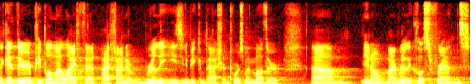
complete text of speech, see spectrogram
Like uh, there are people in my life that I find it really easy to be compassionate towards. My mother, um, you know, my really close friends,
